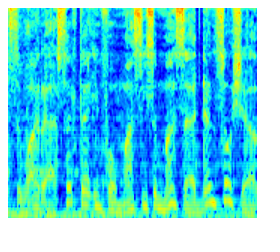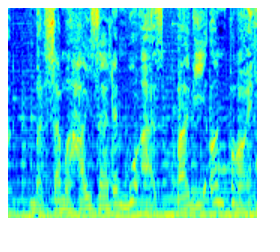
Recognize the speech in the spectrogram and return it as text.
Suara serta informasi semasa dan sosial bersama Haiza dan Muaz. Pagi on point.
